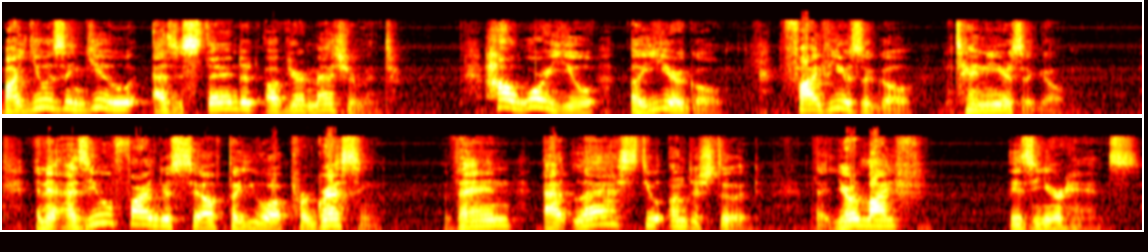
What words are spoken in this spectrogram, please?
by using you as a standard of your measurement. How were you a year ago, five years ago, 10 years ago? And as you find yourself that you are progressing, then at last you understood that your life is in your hands.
